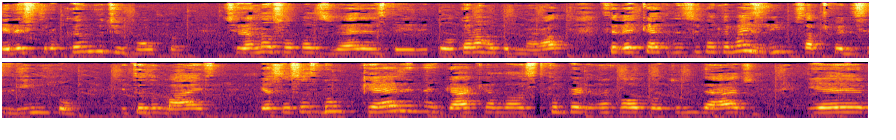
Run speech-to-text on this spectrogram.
eles trocando de roupa, tirando as roupas velhas dele, colocando a roupa do Maralto, você vê que eles ficam até mais limpos, sabe? Tipo, eles se limpam e tudo mais. E as pessoas não querem negar que elas estão perdendo aquela oportunidade. E é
